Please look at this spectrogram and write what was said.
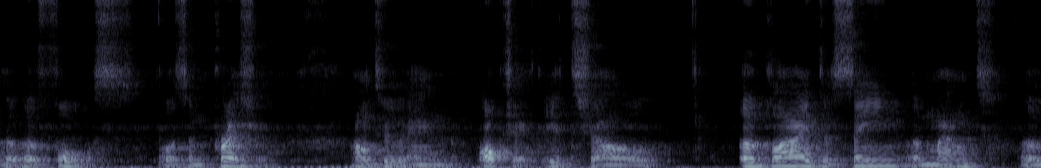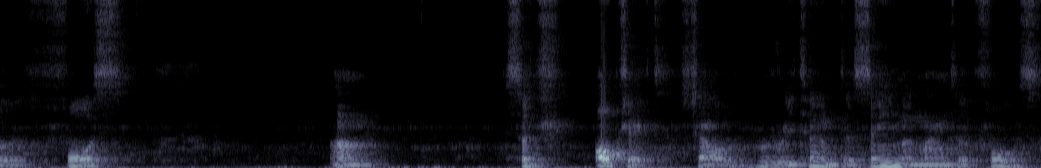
a, a force or some pressure onto an object, it shall apply the same amount of force. Um, such object shall return the same amount of force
